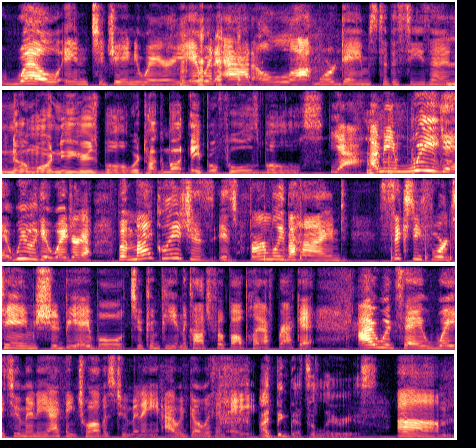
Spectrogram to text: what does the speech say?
well into January. It would add a lot more games to the season. No more New Year's Bowl. We're talking about April Fool's Bowls. Yeah, I mean, we get we would get way dragged out. But Mike Leach is is firmly behind. 64 teams should be able to compete in the college football playoff bracket. I would say way too many. I think 12 is too many. I would go with an eight. I think that's hilarious. Um,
